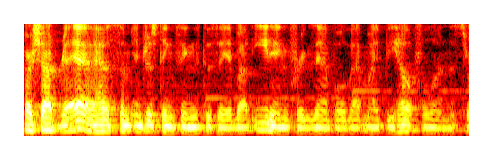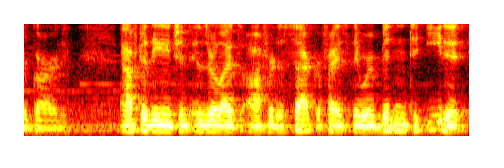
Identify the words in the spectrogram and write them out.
Parshat Re'eh has some interesting things to say about eating, for example, that might be helpful in this regard. After the ancient Israelites offered a sacrifice, they were bidden to eat it,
